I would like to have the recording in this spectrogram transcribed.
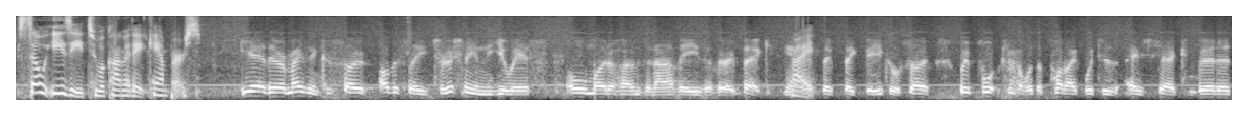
so easy to accommodate campers? Yeah, they're amazing. 'cause so obviously, traditionally in the US, all motorhomes and RVs are very big, you know, Right. big, big vehicles. So we've come up with a product which is a converted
